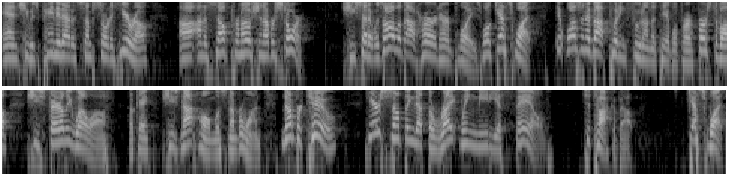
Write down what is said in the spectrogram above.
and she was painted out as some sort of hero uh, on the self promotion of her store. She said it was all about her and her employees. Well, guess what? It wasn't about putting food on the table for her. First of all, she's fairly well off. Okay. She's not homeless, number one. Number two, here's something that the right wing media failed to talk about. Guess what?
